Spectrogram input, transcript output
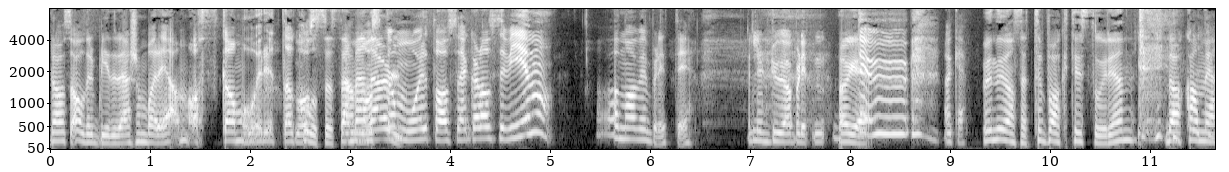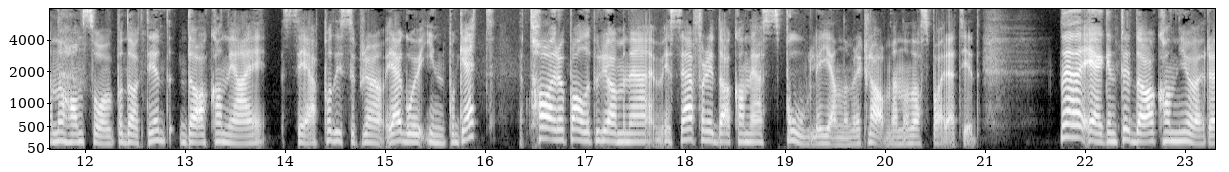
la oss aldri bli det der som bare Ja, nå skal mor ut og kose seg med øl. nå skal mor ta seg et glass vin. Og nå har vi blitt de. Eller du har blitt den. Okay. Du! Ok. Men uansett, tilbake til historien. Da kan jeg, når han sover på dagtid, da kan jeg se på disse programmene. Jeg går jo inn på Get. Jeg tar opp alle programmene jeg vil se, fordi da kan jeg spole gjennom reklamen, og da sparer jeg tid. Når jeg egentlig da kan gjøre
